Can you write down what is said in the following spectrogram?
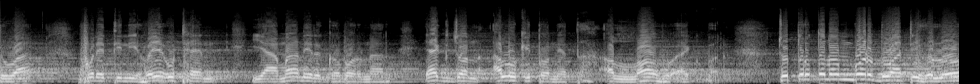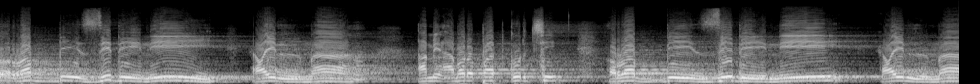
দোয়া পরে তিনি হয়ে ওঠেন ইয়ামানের গভর্নর, একজন আলোকিত নেতা। আল্লাহ একবার চতুর্থ নম্বর দোয়াটি হলো, রব্বি জিদিনি ইলমা। আমি আবারও পাঠ করছি, রব্বি জিদিনি ইলমা।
